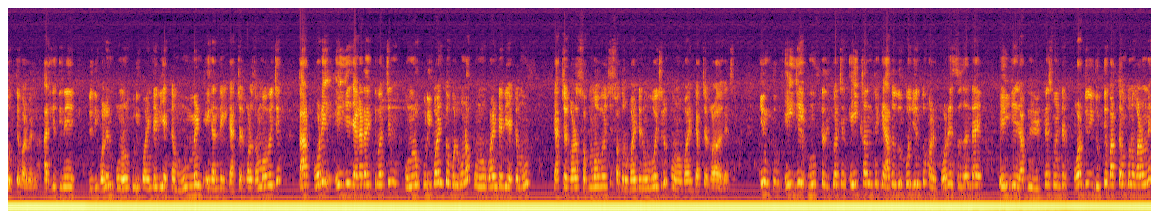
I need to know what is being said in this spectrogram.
করতে পারবেন না। আজকের দিনে যদি বলেন পনেরো কুড়ি পয়েন্টেরই একটা মুভমেন্ট এখান থেকে ক্যাপচার করা সম্ভব হয়েছে। তারপরে এই যে জায়গাটা দেখতে পাচ্ছেন, পনেরো কুড়ি পয়েন্ট তো বলব না, পনেরো পয়েন্টেরই একটা মুভ ক্যাপচার করা সম্ভব হয়েছে, সতেরো পয়েন্টের মুভ হয়েছিল, পনেরো পয়েন্ট ক্যাপচার করা হয়ে গেছে। কিন্তু এই যে মুভটা দেখতে পাচ্ছেন, এইখান থেকে এত দূর পর্যন্ত মানে পরের সেশনটায় এই যে আপনি রিট্রেসমেন্টের পর যদি ঢুকতে পারতাম কোনো কারণে,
